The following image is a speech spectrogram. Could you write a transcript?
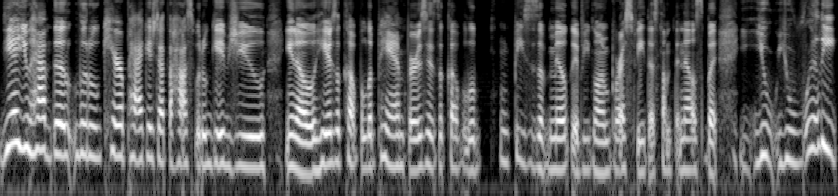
yeah, you have the little care package that the hospital gives you. You know, here's a couple of Pampers, here's a couple of pieces of milk if you're going to breastfeed that's something else but you you really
